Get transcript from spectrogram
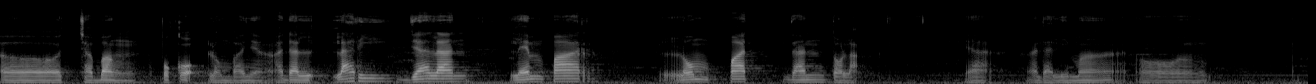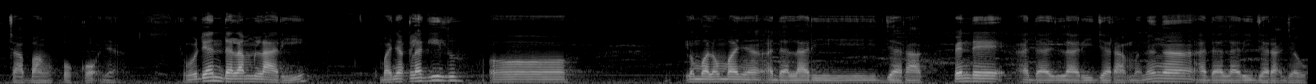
uh, cabang pokok lombanya. Ada lari, jalan, lempar, lompat, dan tolak. Ya, ada lima oh, cabang pokoknya. Kemudian dalam lari banyak lagi tuh oh, lomba-lombanya. Ada lari jarak pendek, ada lari jarak menengah, ada lari jarak jauh.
